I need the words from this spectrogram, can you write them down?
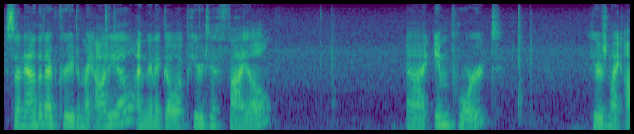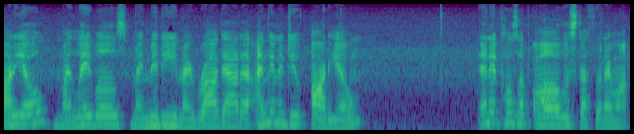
So now that I've created my audio, I'm going to go up here to File, uh, Import, Here's my audio, my labels, my MIDI, my raw data. I'm going to do audio. And it pulls up all the stuff that I want.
